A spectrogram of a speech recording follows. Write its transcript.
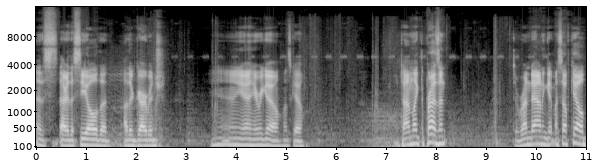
or the seal, the other garbage. Yeah, yeah, here we go. Let's go. No time like the present to run down and get myself killed.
